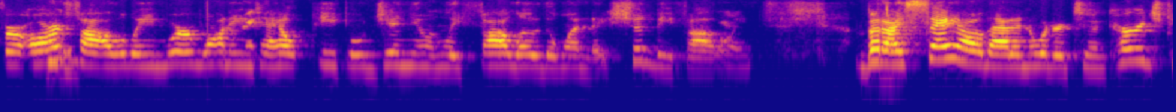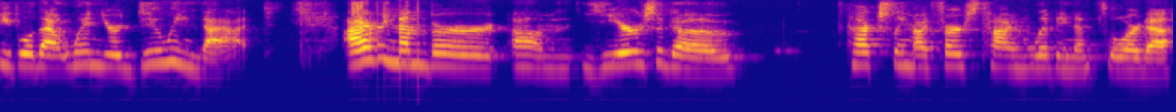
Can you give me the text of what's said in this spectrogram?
for our following. We're wanting to help people genuinely follow the one they should be following. But I say all that in order to encourage people that when you're doing that, I remember um, years ago, actually, my first time living in Florida,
